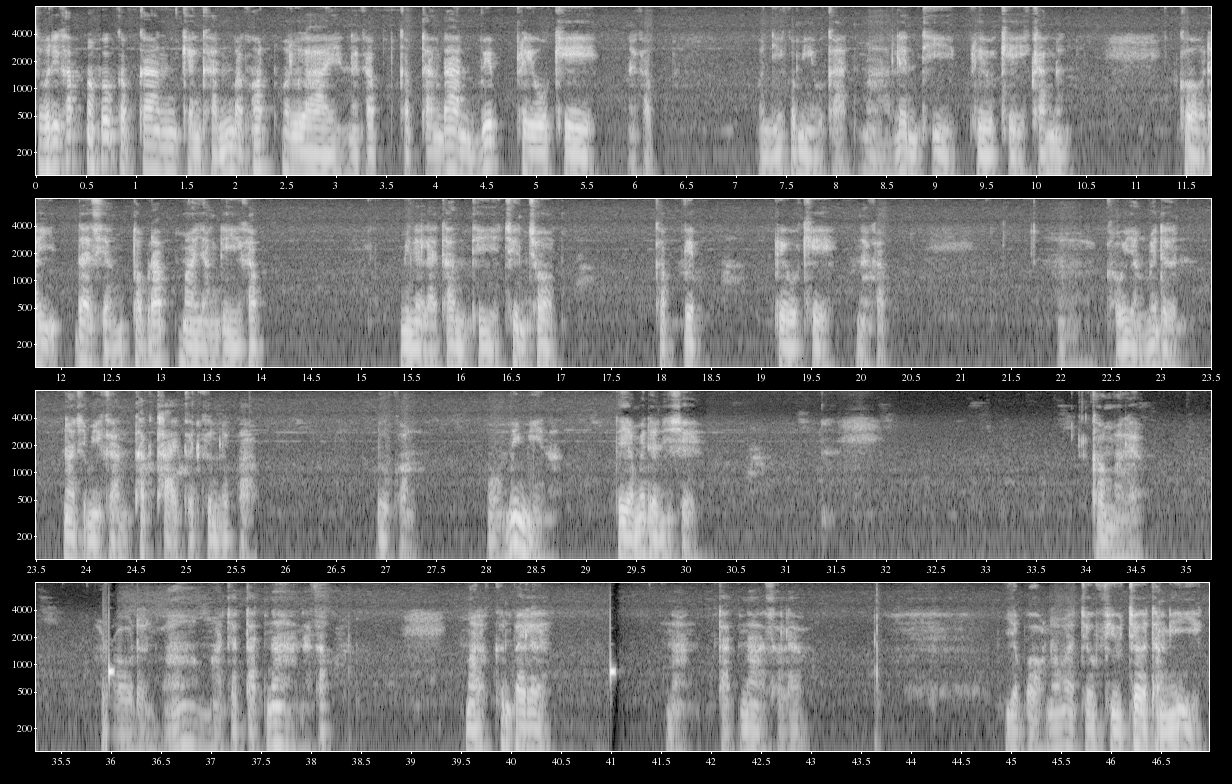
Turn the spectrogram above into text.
สวัสดีครับ มาพบกับการแข่งขันบักฮอตออนไลน์นะครับ กับทางด้านเว็บ p l a y o k นะครับ วันนี้ก็มีโอกาสมาเล่นที่ p l a y o k อีกครั้งหนึ่ง ก็ได้ได้เสียงตอบรับมาอย่างดีครับ มีหลาย ๆ ท่านที่ชื่นชอบกับเว็บ p l a y o k นะครับ เขายังไม่เดิน น่าจะมีการทักทายเกิดขึ้นหรือเปล่า ดูก่อนโอ้ไม่มีนะ แต่ยังไม่เดินเฉยเข้ามาแล้ว เราเดินอ้าวมาจะตัดหน้านะครับ มาขึ้นไปเลยนั่นตัดหน้าซะแล้ว อย่าบอกนะว่าเจอฟิวเจอร์ทางนี้อีก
